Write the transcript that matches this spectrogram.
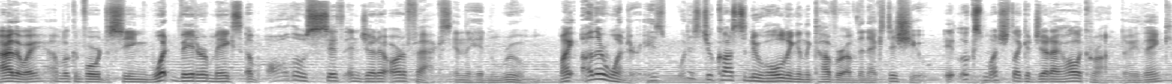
Either way, I'm looking forward to seeing what Vader makes of all those Sith and Jedi artifacts in the hidden room. My other wonder is what is Jocasta holding in the cover of the next issue? It looks much like a Jedi holocron, don't you think?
